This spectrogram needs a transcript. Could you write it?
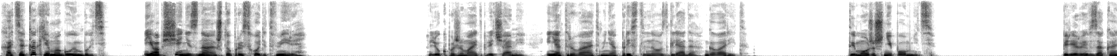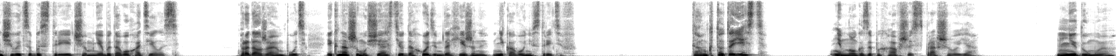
Хотя как я могу им быть? Я вообще не знаю, что происходит в мире». Люк пожимает плечами и, не отрывая от меня пристального взгляда, говорит. «Ты можешь не помнить. Перерыв заканчивается быстрее, чем мне бы того хотелось. Продолжаем путь и, к нашему счастью, доходим до хижины, никого не встретив. «Там кто-то есть?» Немного запыхавшись, спрашиваю я. «Не думаю.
